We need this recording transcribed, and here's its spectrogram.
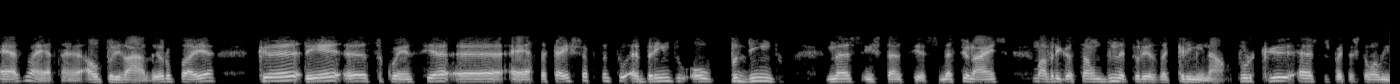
ESMA, essa autoridade europeia, que dê uh, sequência uh, a essa queixa, portanto, abrindo ou pedindo nas instâncias nacionais uma averiguação de natureza criminal, porque as suspeitas estão ali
